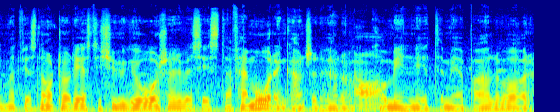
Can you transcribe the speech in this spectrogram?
i och med att vi snart har rest i 20 år så är det väl sista fem åren kanske det här har ja. kommit in lite mer på allvar.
